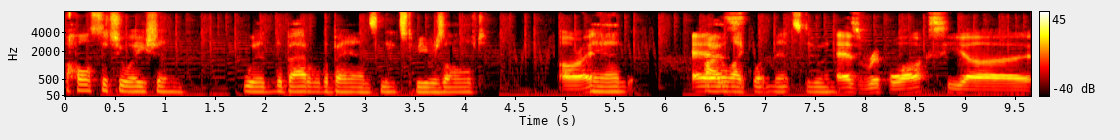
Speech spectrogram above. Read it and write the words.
whole situation with the Battle of the Bands needs to be resolved. All right. And As, I like what Mitt's doing. as Rip walks, he uh,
